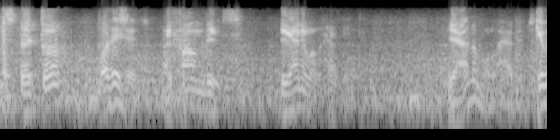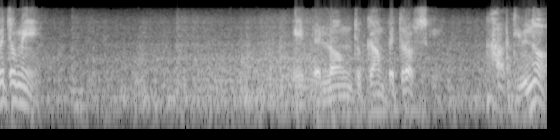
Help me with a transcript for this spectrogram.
Inspector? What is it? I found this. The animal had it. The animal had it? Give it to me. It belonged to Count Petrovsky. How do you know?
